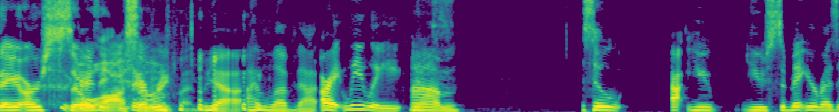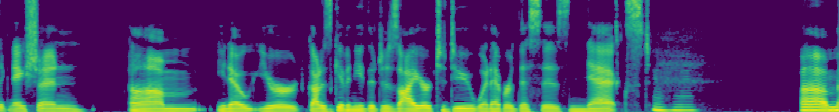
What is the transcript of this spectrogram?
They are so crazy. Awesome. yeah, I love that. All right, Lele. Yes. Um, so uh, you you submit your resignation. Um, you know, your God has given you the desire to do whatever this is next. Mm-hmm. Um,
